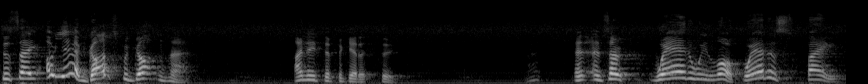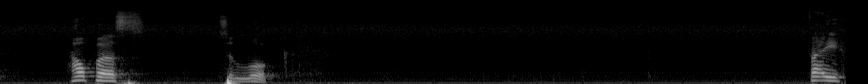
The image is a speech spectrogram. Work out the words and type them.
to say, oh, yeah, God's forgotten that. I need to forget it too. And, and so, where do we look? Where does faith help us to look? Faith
